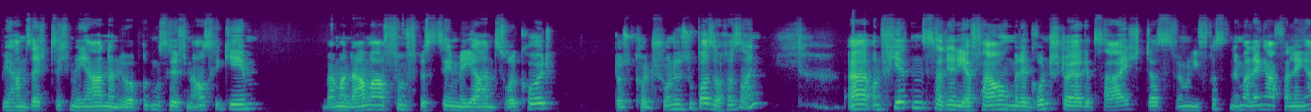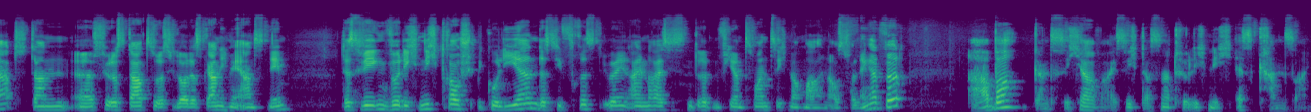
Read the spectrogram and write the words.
Wir haben 60 Milliarden an Überbrückungshilfen ausgegeben. Wenn man da mal 5 bis 10 Milliarden zurückholt, das könnte schon eine super Sache sein. Äh, und viertens hat ja die Erfahrung mit der Grundsteuer gezeigt, dass wenn man die Fristen immer länger verlängert, dann äh, führt das dazu, dass die Leute es gar nicht mehr ernst nehmen Deswegen würde ich nicht darauf spekulieren, dass die Frist über den 31.03.24 nochmal hinaus verlängert wird. Aber ganz sicher weiß ich das natürlich nicht. Es kann sein.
